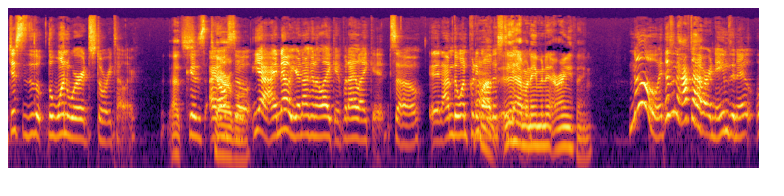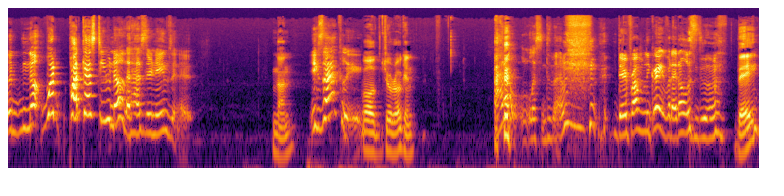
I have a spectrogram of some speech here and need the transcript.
Just the the one word storyteller. That's Because I also yeah I know you're not gonna like it, but I like it. So and I'm the one putting all this It didn't together. have my name in it or anything. No, it doesn't have to have our names in it. What no, what podcast do you know that has their names in it? None. Exactly. Well, Joe Rogan. I don't listen to them. They're probably great, but I don't listen to them. They?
